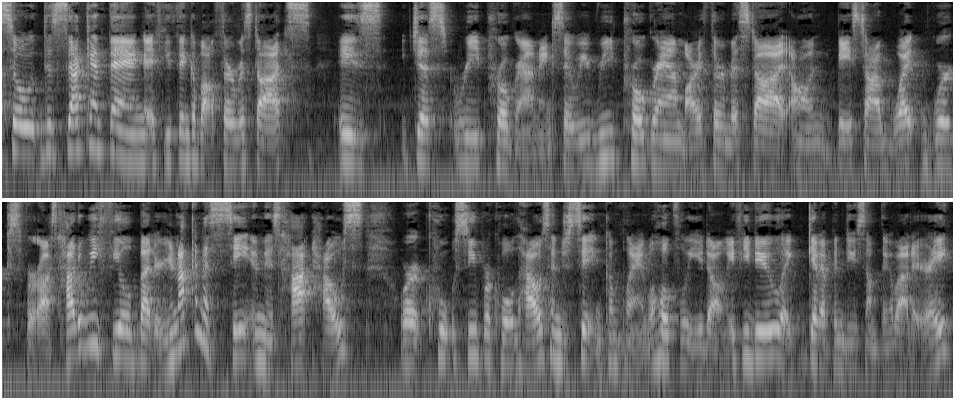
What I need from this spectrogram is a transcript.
so the second thing, if you think about thermostats, is just reprogramming. So we reprogram our thermostat on based on what works for us. How do we feel better? You're not going to sit in this hot house or a cool, super cold house and just sit and complain. Well, hopefully you don't. If you do, like get up and do something about it, right?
